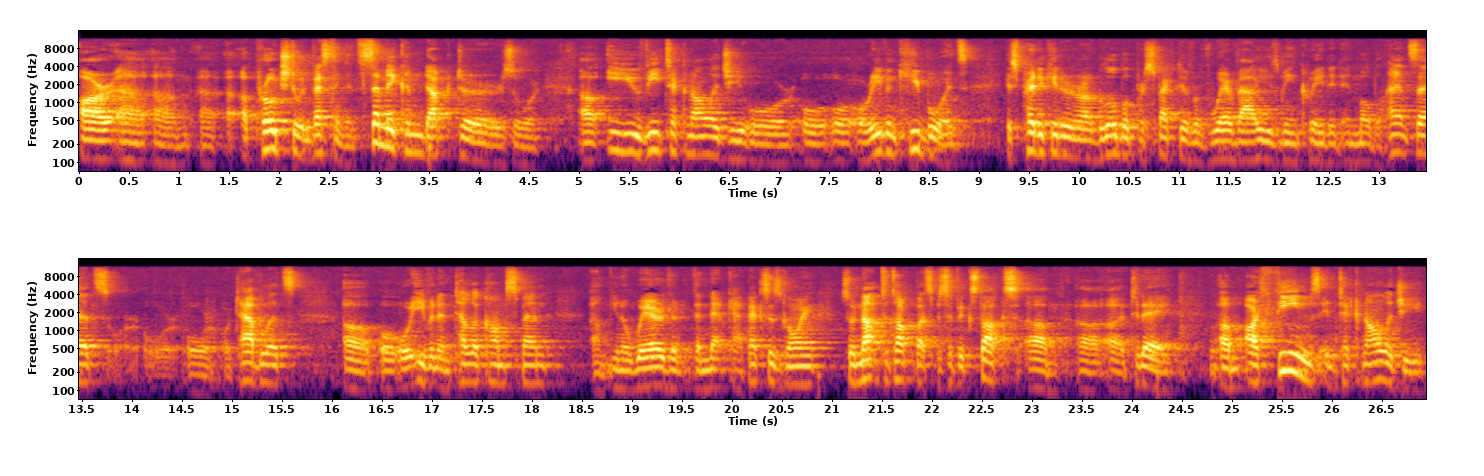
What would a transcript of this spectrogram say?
our uh, um, uh, approach to investing in semiconductors or uh, EUV technology or, or, or, or, even keyboards is predicated on our global perspective of where value is being created in mobile handsets or, or, or tablets uh, or, even in telecom spend, um, you know, where the, the net capex is going. So not to talk about specific stocks um, uh, uh, today, um, our themes in technology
